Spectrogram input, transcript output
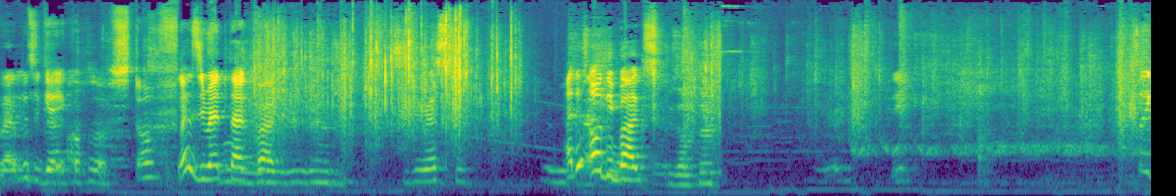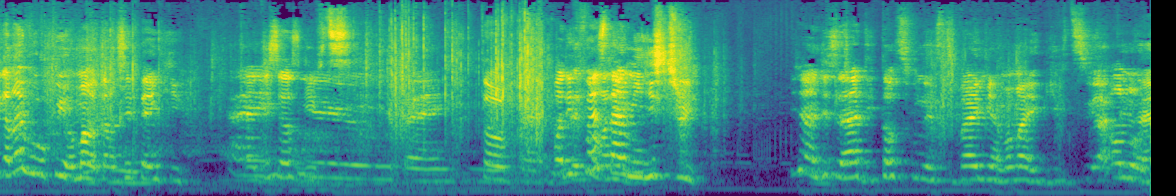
we're able to get a couple of stuff. Where's the red tag bag? It's the rescue. Are these all the bags? So you cannot even open your mouth and say thank you. and Jesus gifts. So for the first time in history, you and Jesus had the thoughtfulness to buy me and Mama a gift. We are honored.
